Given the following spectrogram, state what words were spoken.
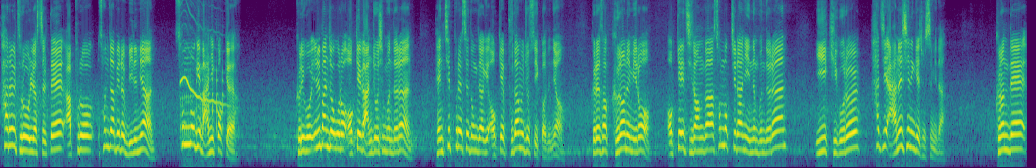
팔을 들어 올렸을 때 앞으로 손잡이를 밀면 손목이 많이 꺾여요. 그리고 일반적으로 어깨가 안 좋으신 분들은 벤치프레스 동작이 어깨에 부담을 줄 수 있거든요. 그래서 그런 의미로 어깨 질환과 손목 질환이 있는 분들은 이 기구를 하지 않으시는 게 좋습니다. 그런데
